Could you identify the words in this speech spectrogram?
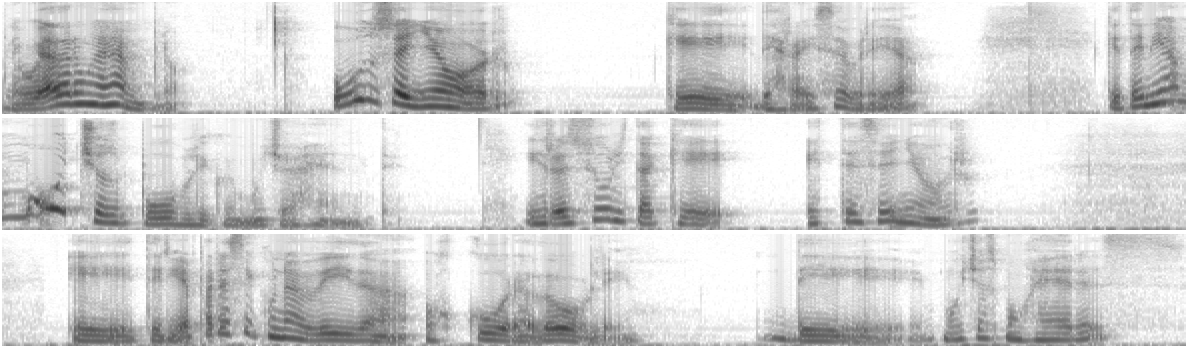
le voy a dar un ejemplo. Un señor que de raíz hebrea que tenía mucho público y mucha gente. Y resulta que este señor eh, tenía, parece que una vida oscura, doble, de muchas mujeres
